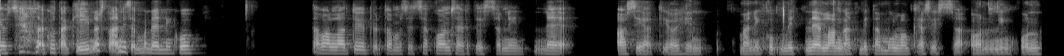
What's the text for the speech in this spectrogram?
jos se jotakuta kiinnostaa, niin semmoinen niin kuin, tavallaan tyyppi tuommoisessa konsertissa, niin ne asiat, joihin mä, niin kuin, ne langat, mitä mulla on käsissä, on niin kuin,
